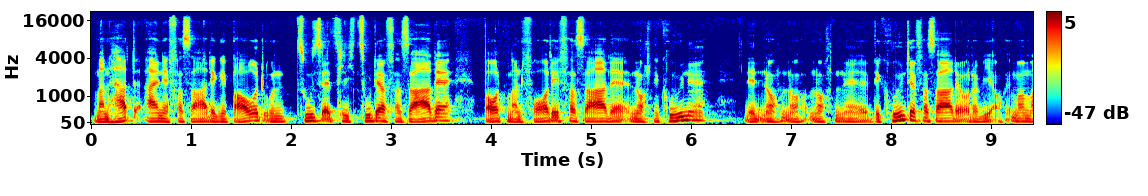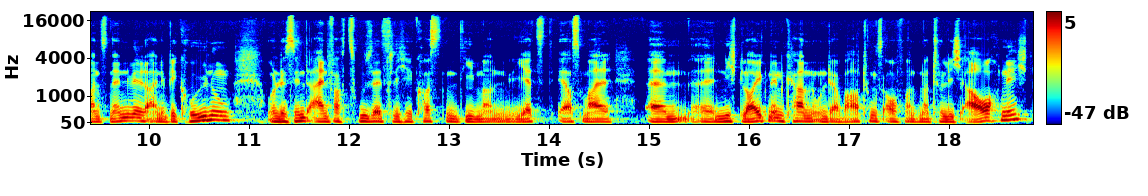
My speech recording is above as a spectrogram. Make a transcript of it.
man hat eine Fassade gebaut und zusätzlich zu der Fassade baut man vor die Fassade noch eine grüne noch, noch, noch eine begrünte Fassade oder wie auch immer man es nennen will, eine Begrünung. Und es sind einfach zusätzliche Kosten, die man jetzt erstmal ähm, äh, nicht leugnen kann und der Wartungsaufwand natürlich auch nicht.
